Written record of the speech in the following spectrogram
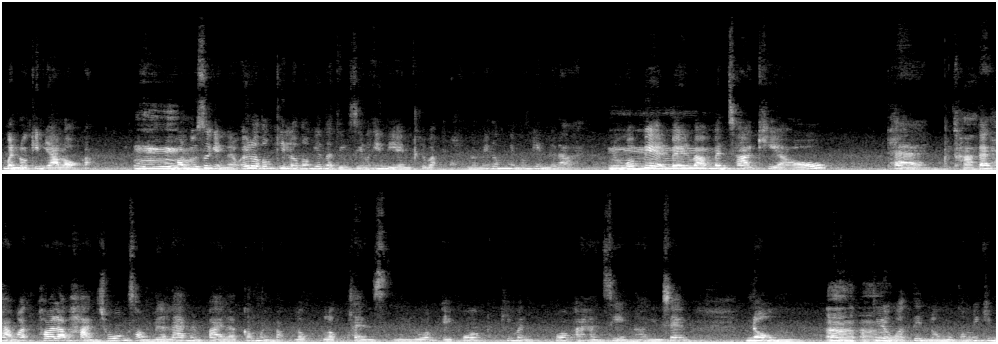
เหมือนเรากินยาหลอกอะอืมความรู้สึกอย่างนั้นเอ้ยเราต้องกินเราต้องกินแต่จริงๆแล้วอินเดียนคือแบบอ๋อมันไม่ต้องกินต้องกินก็ได้ หรือว่าอืมเปลี่ยนเป็นแบบเป็นชาเขียว แทน ค่ะ แต่ถามว่าพอเวลาผ่านช่วง 2 เดือนแรกนั้นไป แล้วก็เหมือนแบบเราเรา cleanse หรือรวมไอ้พวกที่มันพวกอาหารเสี่ยงนะอย่างเช่น นมอ่าอ่าที่หนูว่าติดนมหนูก็ไม่กิน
